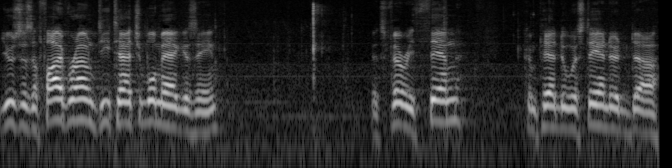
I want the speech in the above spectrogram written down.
uses a five round detachable magazine. It's very thin compared to a standard uh,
